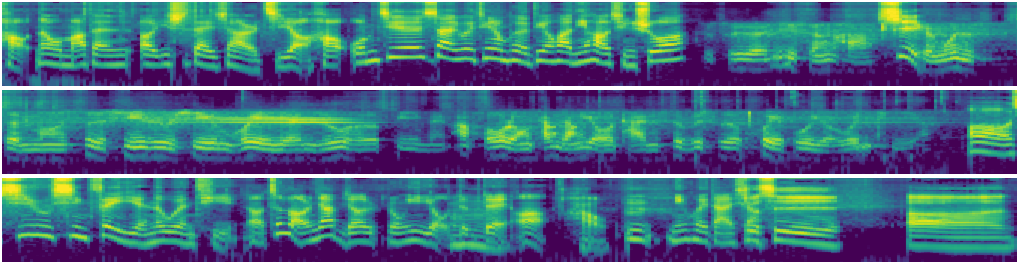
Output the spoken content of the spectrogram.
好，那我麻烦呃，医师戴一下耳机哦。好，我们接下一位听众朋友电话。你好，请说。主持人，医生好。是，请问什么是吸入性肺炎？如何避免？啊，喉咙常常有痰，是不是肺部有问题啊？哦，吸入性肺炎的问题哦，这老人家比较容易有，对不对？嗯、哦，好，嗯，您回答一下。就是呃。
